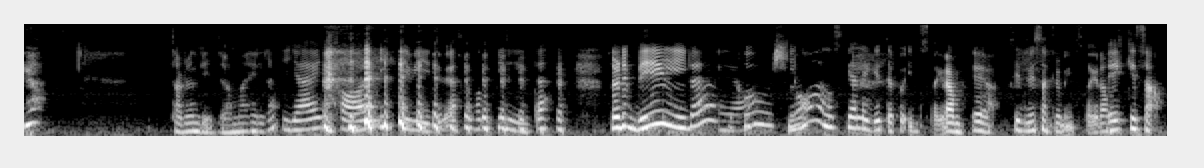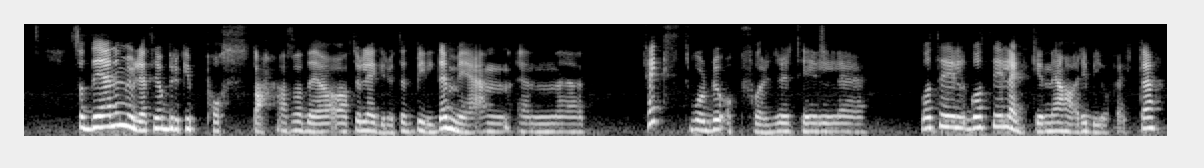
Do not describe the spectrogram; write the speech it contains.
Ja. Tar du en video av meg, Hilde? Jeg tar ikke video, jeg skal ta bilde. Tar du bilde? Ja. Koselig. Nå, nå skal jeg legge ut det på Instagram, Ja. siden vi snakker om Instagram. Ikke sant. Så det er en mulighet til å bruke post, da. Altså det at du legger ut et bilde med en, en eh, tekst hvor du oppfordrer til eh, gå, til gå til lenken jeg har i biofeltet,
